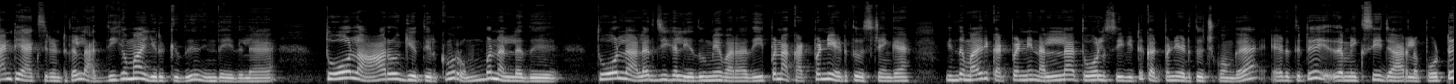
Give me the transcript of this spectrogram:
ஆன்டி ஆக்சிடெண்ட்டுகள் அதிகமாக இருக்குது இந்த இதில். தோல் ஆரோக்கியத்திற்கும் ரொம்ப நல்லது. தோல் அலர்ஜிகள் எதுவுமே வராது. இப்போ நான் கட் பண்ணி எடுத்து வச்சிட்டேங்க. இந்த மாதிரி கட் பண்ணி நல்லா தோல் சீவிட்டு கட் பண்ணி எடுத்து வச்சுக்கோங்க. எடுத்துகிட்டு இதை மிக்சி ஜாரில் போட்டு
